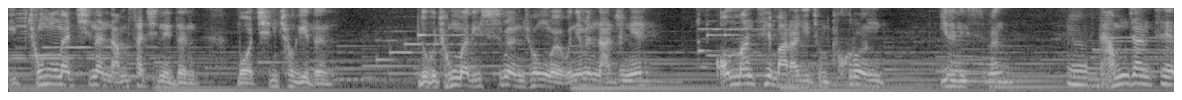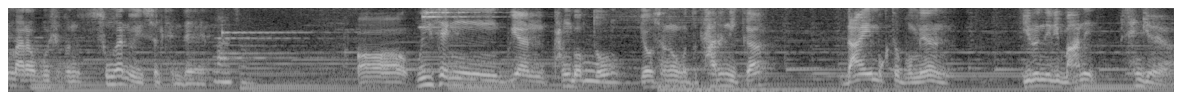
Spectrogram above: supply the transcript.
이- 정말 친한 남사친이든 뭐 친척이든 누구 정말 있으면 좋은 거예요. 왜냐면 나중에 엄마한테 말하기 좀 부끄러운 일은 있으면 남자한테 말하고 싶은 순간도 있을 텐데 맞아. 어, 위생 위한 방법도 여성하고도 다르니까 나이 먹다 보면 이런 일이 많이 생겨요.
